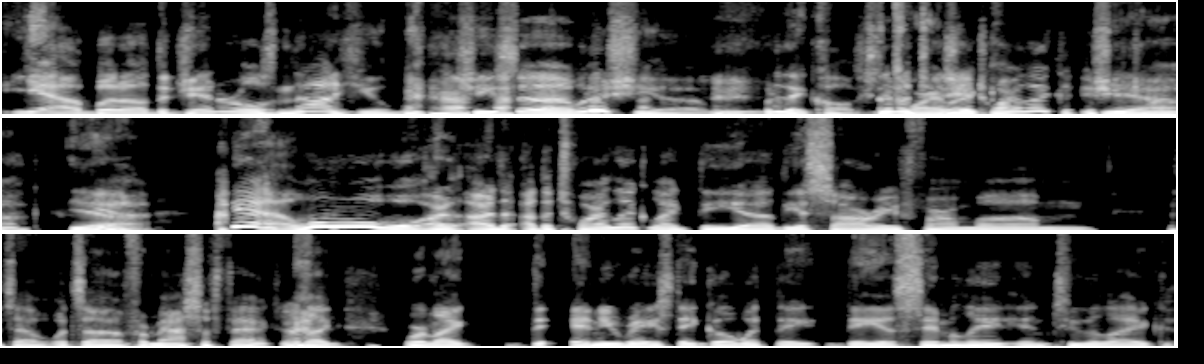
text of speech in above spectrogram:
Yeah, but uh, the general's not human. She's uh, what is she? Uh, what do they call? She's A a, is she a Twi'lek? Twi'lek? Is she a yeah, Twi'lek? yeah, yeah, yeah. Whoa, whoa, whoa! Are are the, are the Twi'lek like the uh, the Asari from um what's that? What's uh for Mass Effect? Or like where like the, any race they go with, they they assimilate into like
